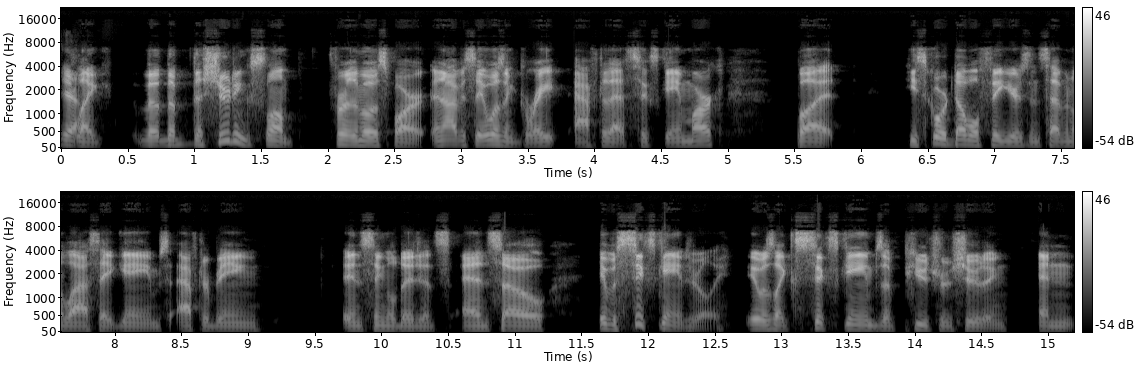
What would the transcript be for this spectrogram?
Yeah. Like the, the the shooting slump for the most part, and obviously it wasn't great after that six game mark, but he scored double figures in seven of the last eight games after being in single digits, and so it was six games really. It was like six games of putrid shooting, and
